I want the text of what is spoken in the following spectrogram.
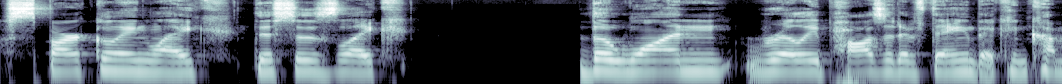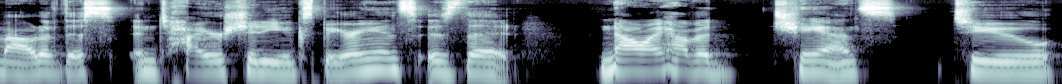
sparkling, like this is like the one really positive thing that can come out of this entire shitty experience is that now I have a chance to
